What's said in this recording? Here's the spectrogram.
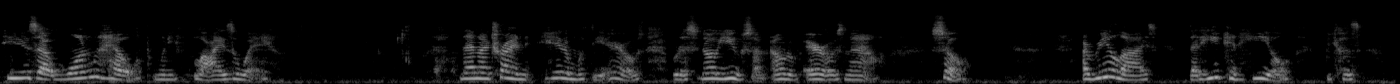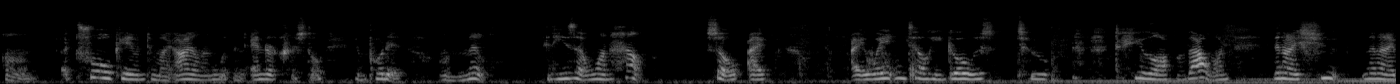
he is at one health when he flies away. Then I try and hit him with the arrows, but it's no use. I'm out of arrows now. So I realize that he can heal because um, a troll came into my island with an ender crystal and put it on the middle, and he's at one health. So I I wait until he goes to to heal off of that one. Then I shoot. Then I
